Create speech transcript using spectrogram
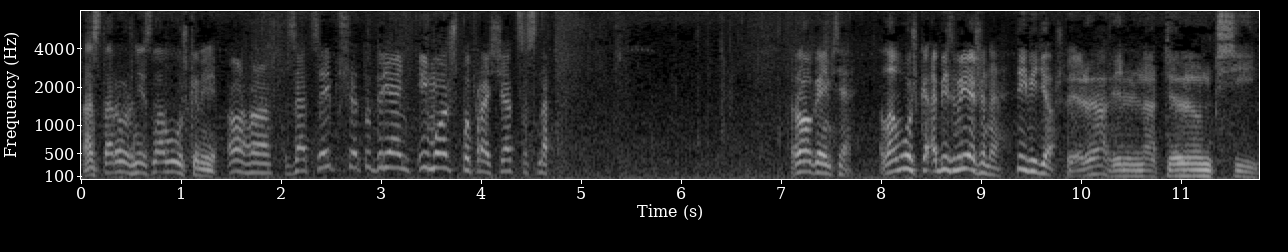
Осторожней с ловушками. Ага, зацепишь эту дрянь и можешь попрощаться с нами. Трогаемся. Ловушка обезврежена. Ты ведешь. Правильно, Трункси.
